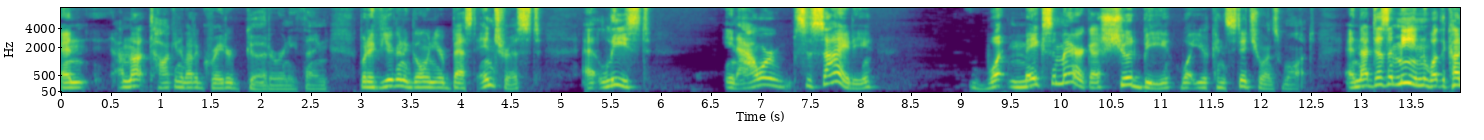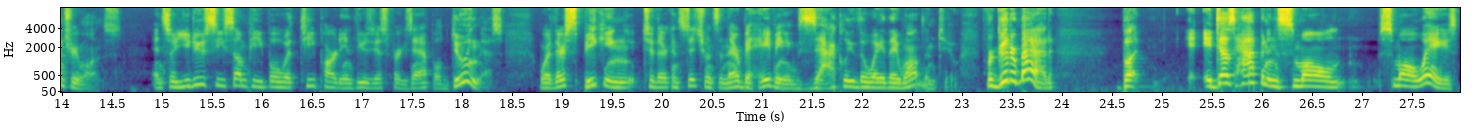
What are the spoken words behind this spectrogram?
And I'm not talking about a greater good or anything, but if you're going to go in your best interest, at least in our society, what makes America should be what your constituents want. And that doesn't mean what the country wants. And so you do see some people with Tea Party enthusiasts, for example, doing this, where they're speaking to their constituents and they're behaving exactly the way they want them to, for good or bad. But it does happen in small, small ways.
